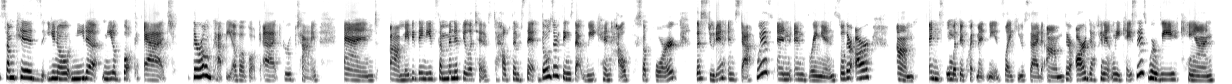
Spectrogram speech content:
some kids, you know, need a need a book at their own copy of a book at group time and um, maybe they need some manipulatives to help them sit. Those are things that we can help support the student and staff with and and bring in. So there are um, and same with equipment needs, like you said, um, there are definitely cases where we can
